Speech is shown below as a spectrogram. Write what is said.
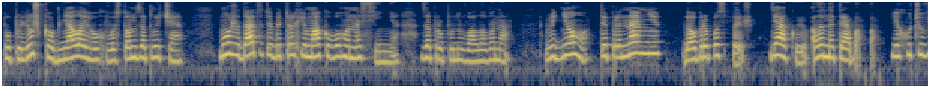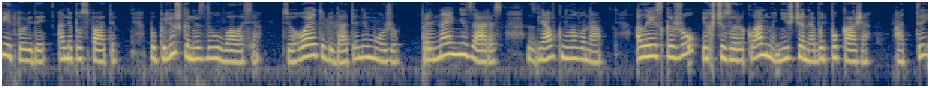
Попелюшка обняла його хвостом за плече. Можу дати тобі трохи макового насіння, запропонувала вона. Від нього ти принаймні добре поспиш. Дякую, але не треба. Я хочу відповідей, а не поспати. Попелюшка не здивувалася. Цього я тобі дати не можу. Принаймні зараз, знявкнула вона. Але я скажу, якщо Зореклан мені щонебудь покаже. А ти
